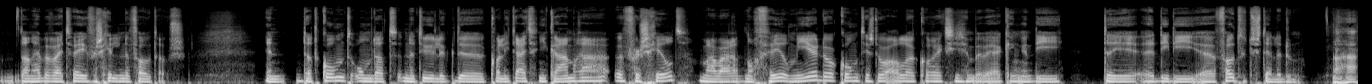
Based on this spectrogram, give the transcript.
dan hebben wij twee verschillende foto's. En dat komt omdat natuurlijk de kwaliteit van die camera verschilt. Maar waar het nog veel meer door komt, is door alle correcties en bewerkingen die die, die, uh, fototoestellen doen. Aha.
